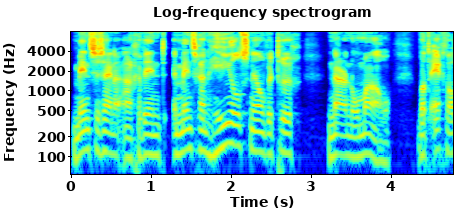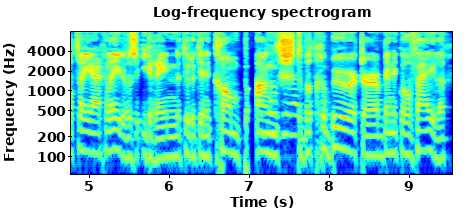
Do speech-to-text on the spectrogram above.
mensen zijn eraan gewend. En mensen gaan heel snel weer terug naar normaal. Wat echt al twee jaar geleden was iedereen natuurlijk in een kramp, angst. Wat gebeurt er? Ben ik wel veilig?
